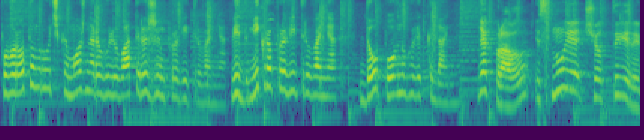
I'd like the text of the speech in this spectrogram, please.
поворотом ручки можна регулювати режим провітрювання від мікропровітрювання до повного відкидання. Як правило, існує 4-5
